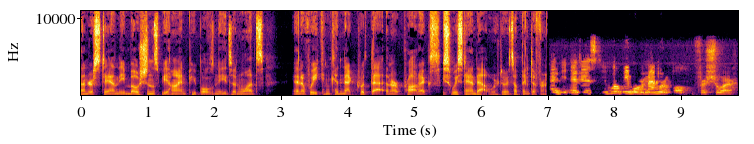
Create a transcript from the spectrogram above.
understand the emotions behind people's needs and wants. And if we can connect with that in our products we stand out. We're doing something different. And it is you will be more memorable for sure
